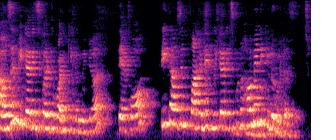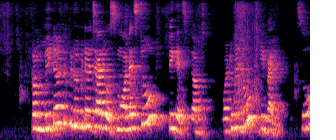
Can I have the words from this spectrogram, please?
thousand metre is equal to one kilometre therefore 3500 meter is equal to how many kilometers from meter to kilometer हो smallest to biggest अब what you will do divide so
